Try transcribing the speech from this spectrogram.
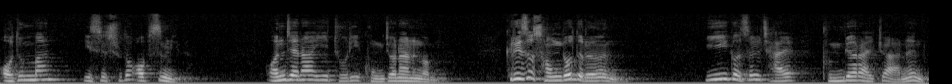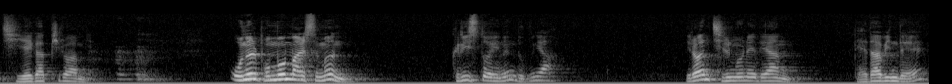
어둠만 있을 수도 없습니다. 언제나 이 둘이 공존하는 겁니다. 그래서 성도들은 이것을 잘 분별할 줄 아는 지혜가 필요합니다. 오늘 본문 말씀은 그리스도인은 누구냐? 이런 질문에 대한 대답인데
